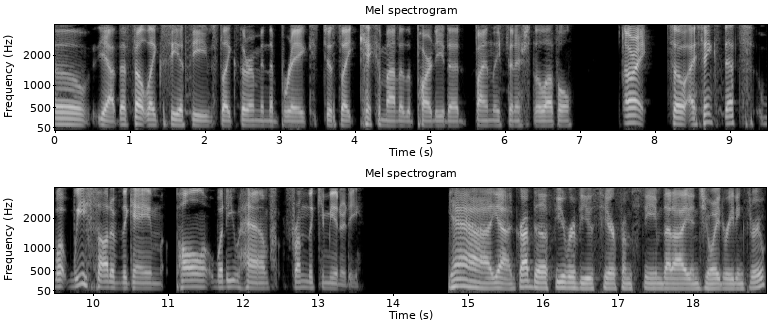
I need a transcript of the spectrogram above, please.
oh yeah, that felt like Sea of Thieves. Like throw him in the break, just like kick him out of the party to finally finish the level. All right, so I think that's what we thought of the game. Paul, what do you have from the community? Yeah, yeah. Grabbed a few reviews here from Steam that I enjoyed reading through.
